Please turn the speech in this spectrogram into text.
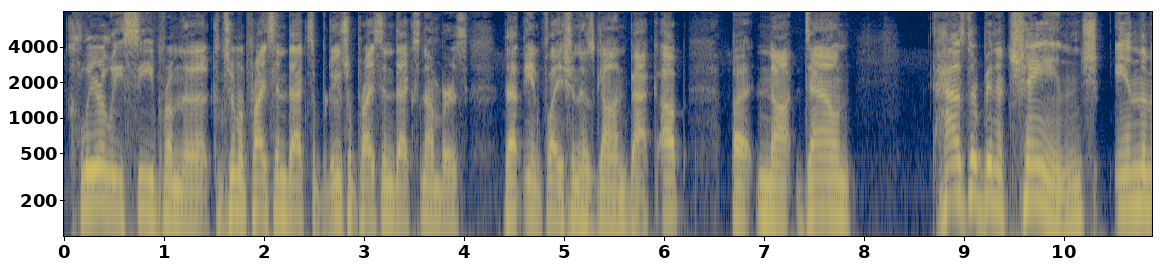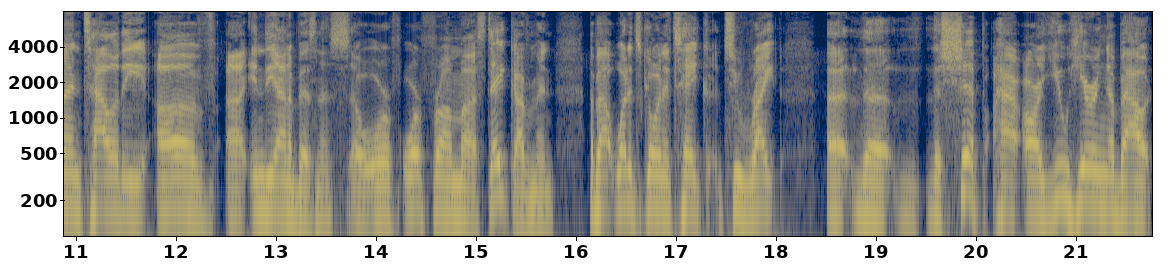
clearly see from the consumer price index and producer price index numbers that the inflation has gone back up uh, not down. Has there been a change in the mentality of uh, Indiana business or or from uh, state government about what it's going to take to right uh, the the ship? How, are you hearing about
